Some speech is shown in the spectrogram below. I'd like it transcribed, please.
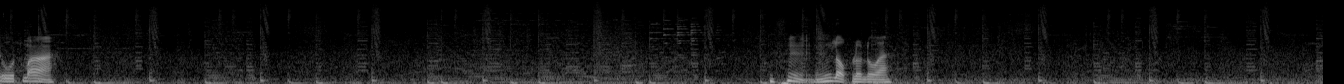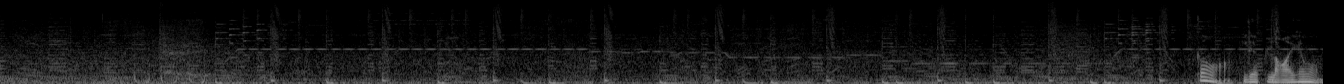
ดูดมาหือหลบรัวๆก็เรียบร้อยครับผม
